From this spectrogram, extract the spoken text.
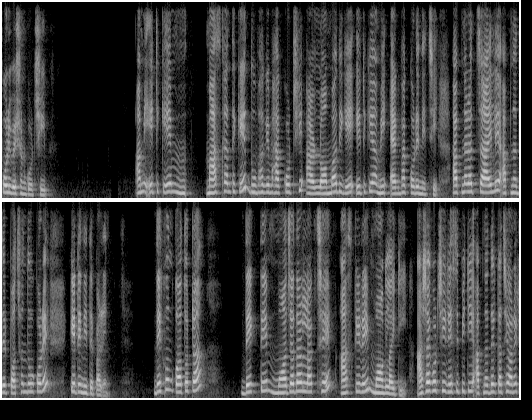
পরিবেশন করছি। আমি এটিকে মাঝখান থেকে দুভাগে ভাগ করছি আর লম্বা দিকে এটিকে আমি এক ভাগ করে নিচ্ছি। আপনারা চাইলে আপনাদের পছন্দ করে কেটে নিতে পারেন। দেখুন কতটা দেখতে মজাদার লাগছে আজকের এই মগলাইটি আশা করছি রেসিপিটি আপনাদের কাছে অনেক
